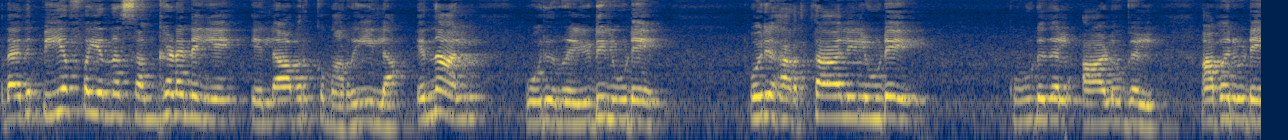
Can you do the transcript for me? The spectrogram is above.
അതായത് പി എഫ് ഐ എന്ന സംഘടനയെ എല്ലാവർക്കും അറിയില്ല. എന്നാൽ ഒരു റെയ്ഡിലൂടെ ഒരു ഹർത്താലിലൂടെ കൂടുതൽ ആളുകൾ അവരുടെ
